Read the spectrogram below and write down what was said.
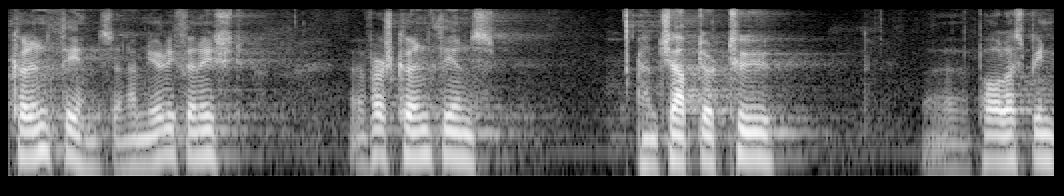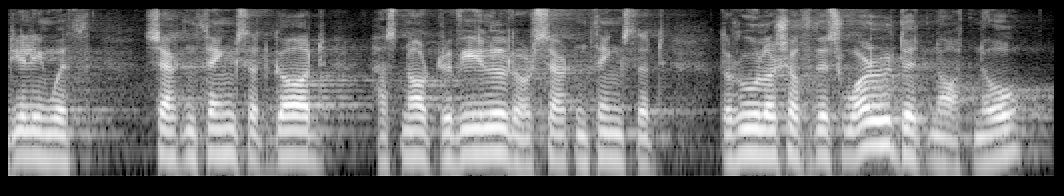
Corinthians, and I'm nearly finished, 1 uh, Corinthians and chapter 2, uh, Paul has been dealing with certain things that God has not revealed, or certain things that the rulers of this world did not know,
